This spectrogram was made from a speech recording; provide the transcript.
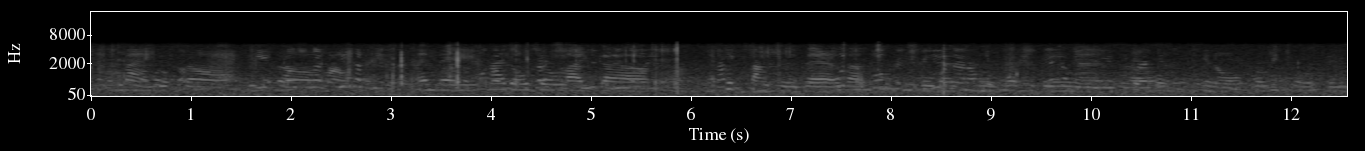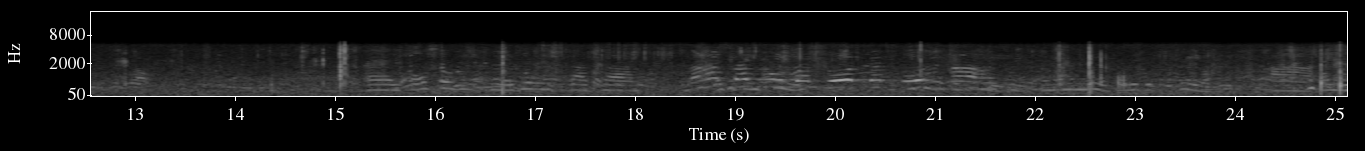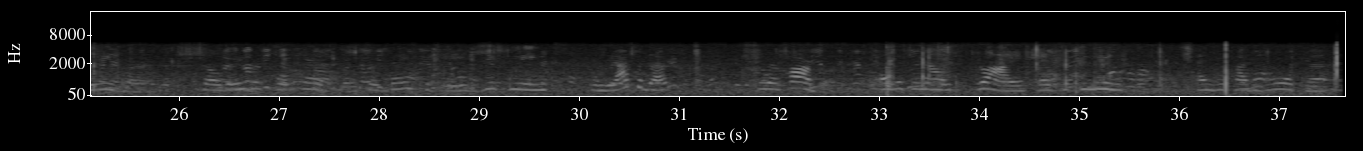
a man, this, uh, this uh, mountain. And they had also like uh, a pig sanctuary there that people went to worshipping and, uh, you know, for rituals in the rock. And also the, the that, um, as you can see, the. So the river is called. Aqueduct to the harbor. Obviously now it's dry, but it links and we had water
